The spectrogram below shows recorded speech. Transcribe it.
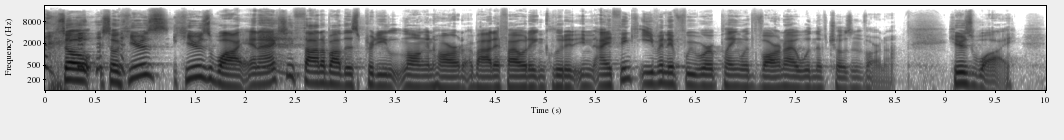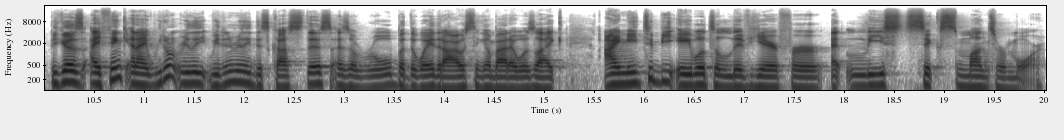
so so here's here's why, and I actually thought about this pretty long and hard about if I would include it. In I think even if we were playing with Varna, I wouldn't have chosen Varna. Here's why, because I think, and I we don't really we didn't really discuss this as a rule, but the way that I was thinking about it was like I need to be able to live here for at least six months or more.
